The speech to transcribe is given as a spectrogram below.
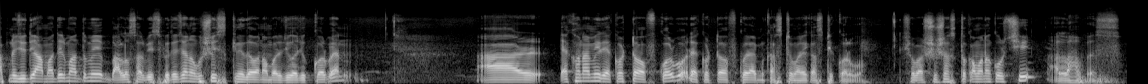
আপনি যদি আমাদের মাধ্যমে ভালো সার্ভিস পেতে চান, অবশ্যই স্ক্রিনে দেওয়া নাম্বারে যোগাযোগ করবেন। আর এখন আমি রেকর্ডটা অফ করব রেকর্ডটা অফ করে আমি কাস্টমারের কাজটি করব। সবার সুস্বাস্থ্য কামনা করছি, আল্লাহ হাফেজ।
